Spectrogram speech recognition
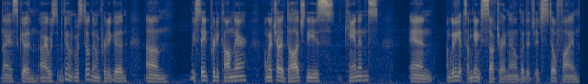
Nice, good. All right, we're, we're doing we're still doing pretty good. Um, we stayed pretty calm there. I'm gonna try to dodge these cannons, and I'm gonna get I'm getting sucked right now, but it, it's still fine.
